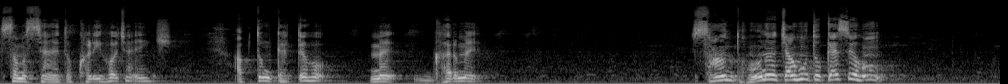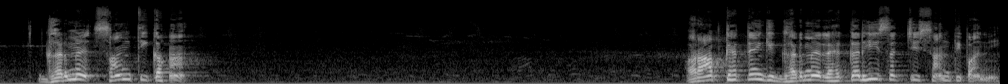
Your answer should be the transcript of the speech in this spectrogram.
समस्याएँ तो खड़ी हो जाएँगी। अब तुम कहते हो, मैं घर में शांत होना चाहूँ तो कैसे हो घर में शांति कहाँ? और आप कहते हैं कि घर में रहकर ही सच्ची शांति पानी।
